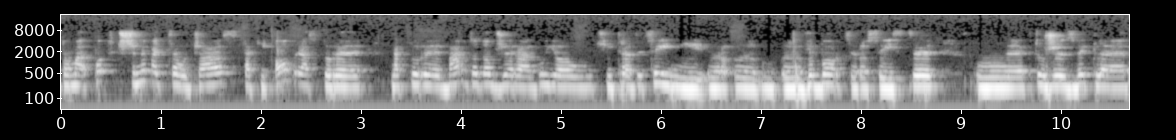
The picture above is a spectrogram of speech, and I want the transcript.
to ma podtrzymywać cały czas taki obraz, który, na który bardzo dobrze reagują ci tradycyjni e, e, wyborcy rosyjscy, którzy zwykle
